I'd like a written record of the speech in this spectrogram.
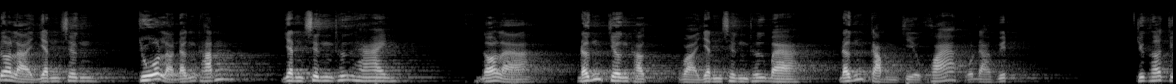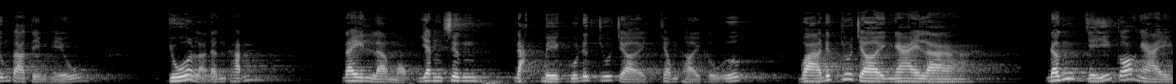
đó là danh xưng Chúa là đấng thánh, danh xưng thứ hai đó là đấng chân thật và danh xưng thứ ba đấng cầm chìa khóa của David. Trước hết chúng ta tìm hiểu Chúa là đấng thánh đây là một danh xưng đặc biệt của Đức Chúa Trời trong thời cựu ước. Và Đức Chúa Trời, ngài là đấng chỉ có ngài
